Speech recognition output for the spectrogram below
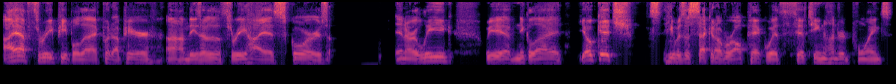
I have three people that I've put up here. Um, these are the three highest scores in our league. We have Nikolai Jokic. He was a second overall pick with 1,500 points.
